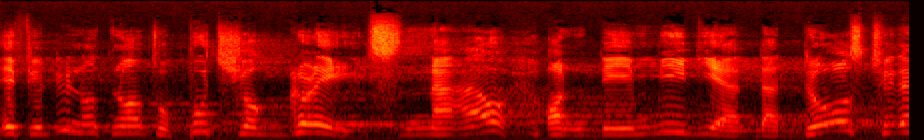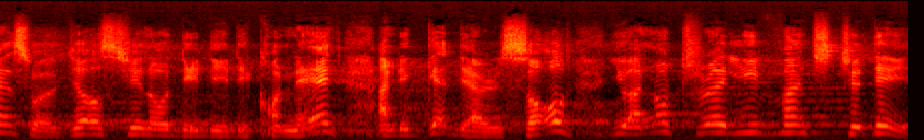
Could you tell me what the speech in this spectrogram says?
if you do not know how to put your grades now on the media that those students will just, you know, they, they, they connect and they get their result, you are not relevant today.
